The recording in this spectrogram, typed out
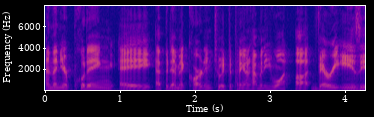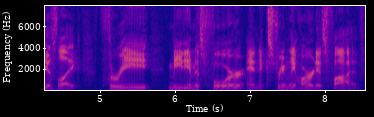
and then you're putting a epidemic card into it depending on how many you want uh, very easy is like three medium is four and extremely hard is five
